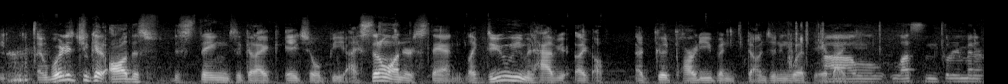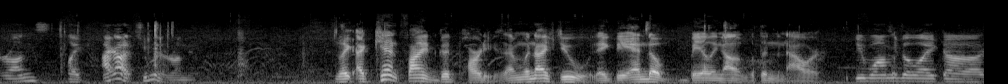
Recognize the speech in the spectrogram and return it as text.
and where did you get all this this thing to get like HOB? I still don't understand. Like, do you even have your like a, a good party you've been dungeoning with day by Uh, less than three minute runs. Like, I got a two minute run. Like I can't find good parties, and when I do, like they end up bailing out within an hour. Do you want me to, like, uh,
